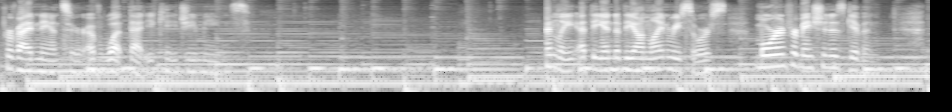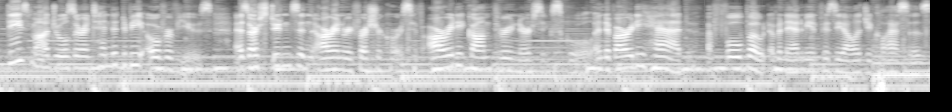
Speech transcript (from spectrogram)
provide an answer of what that EKG means. Finally, at the end of the online resource, more information is given. These modules are intended to be overviews, as our students in the RN Refresher course have already gone through nursing school and have already had a full boat of anatomy and physiology classes.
